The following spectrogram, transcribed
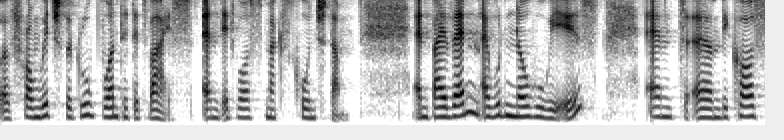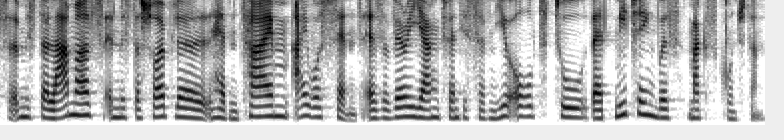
uh, from which the group wanted advice, and it was Max Kohnstamm. And by then, I wouldn't know who he is, and um, because Mr. Lamers and Mr. Schäuble hadn't time, I was sent as a very young 27-year-old to that meeting with Max Kohnstamm.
